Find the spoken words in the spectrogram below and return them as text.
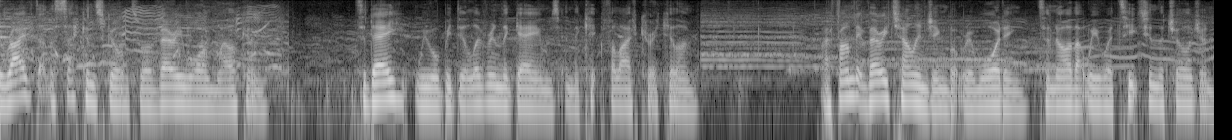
We arrived at the second school to a very warm welcome. Today, we will be delivering the games in the Kick for Life curriculum. I found it very challenging but rewarding to know that we were teaching the children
